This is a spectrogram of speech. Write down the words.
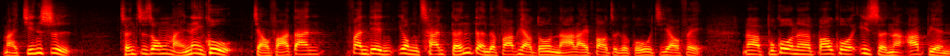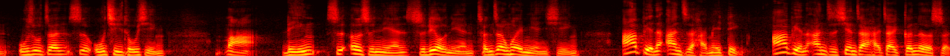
买金饰，陈志忠买内裤、缴罚单、饭店用餐等等的发票，都拿来报这个国务机要费。那不过呢，包括一审呢，阿扁、吴淑珍是无期徒刑，马林是二十年、十六年，陈正会免刑。阿扁的案子还没定，阿扁的案子现在还在跟二审，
